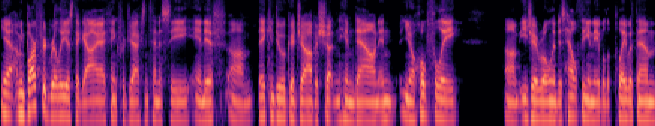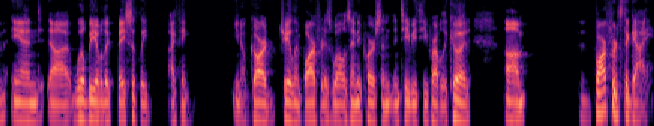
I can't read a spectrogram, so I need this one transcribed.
Yeah, I mean Barford really is the guy I think for Jackson, Tennessee, and if um, they can do a good job of shutting him down, and you know hopefully um, EJ Rowland is healthy and able to play with them, and uh, will be able to basically, I think, you know, guard Jaylen Barford as well as any person in TBT probably could. Um, Barford's the guy,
